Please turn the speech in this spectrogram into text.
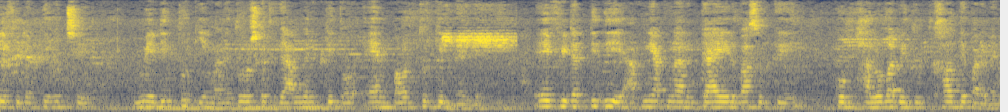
এই ফিডারটি হচ্ছে মেড ইন তুর্কি মানে তুরস্ক থেকে আমদানিকৃত এন পাওয়ার তুর্কি ব্র্যান্ডের এই ফিডারটি দিয়ে আপনি আপনার গায়ের বাছুরকে খুব ভালোভাবে দুধ খাওয়াতে পারবেন।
